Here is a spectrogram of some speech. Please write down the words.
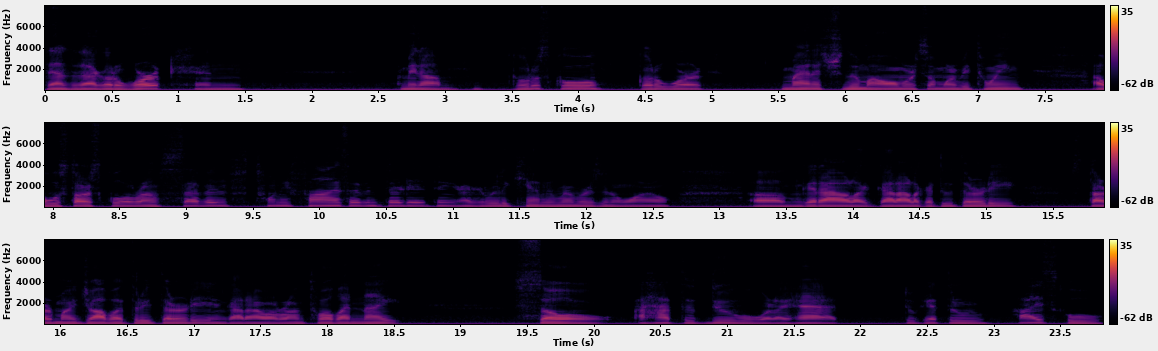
Then after that, I go to work and I mean, um, go to school, go to work, manage to do my homework somewhere between. I will start school around 7:25, 7:30, I think. I really can't remember. It's been a while. Um, get out like got out like at 2:30. Started my job at 3:30 and got out around 12 at night. So I had to do what I had to get through high school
